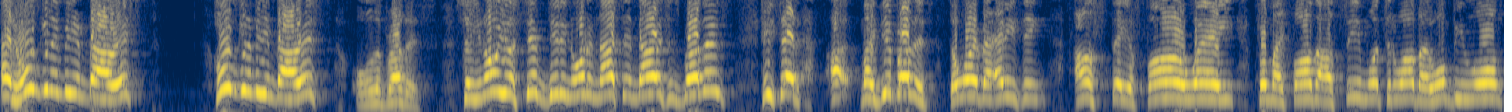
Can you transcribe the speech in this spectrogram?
And who's going to be embarrassed? Who's going to be embarrassed? All the brothers. So you know what Yosef did in order not to embarrass his brothers? He said, uh, my dear brothers, don't worry about anything. I'll stay far away from my father. I'll see him once in a while, but I won't be long.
